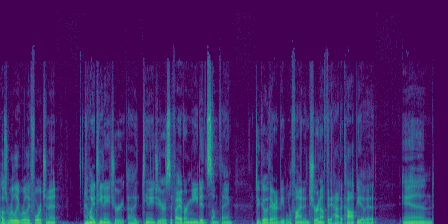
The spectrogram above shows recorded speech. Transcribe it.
I was really, really fortunate in my teenager uh, teenage years. If I ever needed something, to go there and be able to find it. And sure enough, they had a copy of it. And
